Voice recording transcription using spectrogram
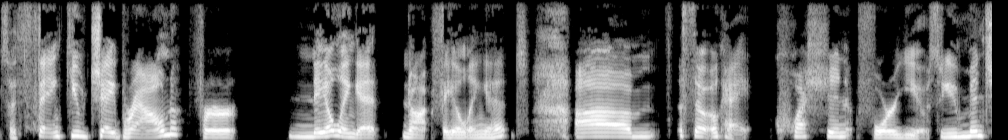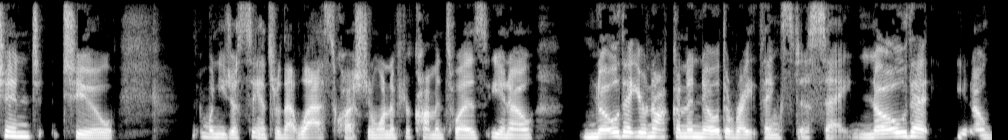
So thank you, Jay Brown, for nailing it not failing it. Um, so, okay, question for you. So, you mentioned too, when you just answered that last question, one of your comments was, you know, know that you're not going to know the right things to say. Know that, you know,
